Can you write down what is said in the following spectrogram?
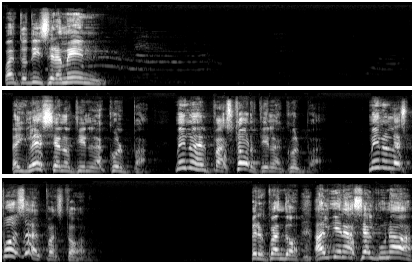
¿Cuántos dicen amén? La iglesia no tiene la culpa, menos el pastor tiene la culpa, menos la esposa del pastor. Pero cuando alguien hace alguna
